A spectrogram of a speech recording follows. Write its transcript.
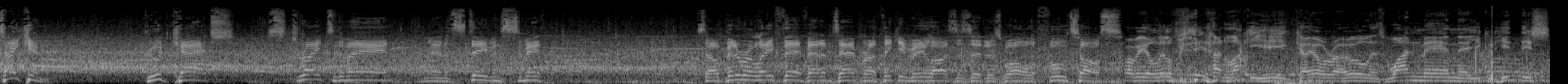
Taken. Good catch. Straight to the man. And it's Stephen Smith. So a bit of relief there for Adam Zampa. I think he realises it as well. The full toss. Probably a little bit unlucky here. KL Rahul, there's one man there. You could hit this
